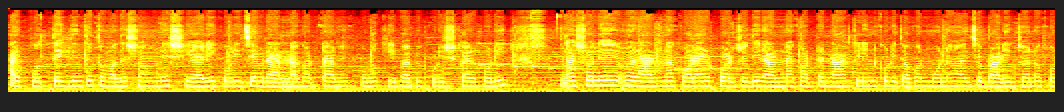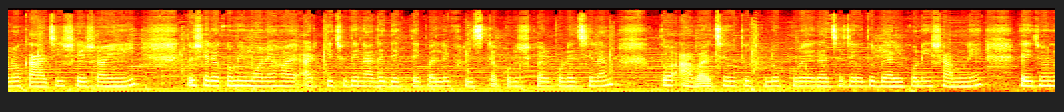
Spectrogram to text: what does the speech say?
আর প্রত্যেক দিন তো তোমাদের সঙ্গে শেয়ারই করি যে রান্নাঘরটা আমি পুরো কীভাবে পরিষ্কার করি। আসলে রান্না করার পর যদি রান্নাঘরটা না ক্লিন করি তখন মনে হয় যে বাড়ির জন্য কোনো কাজই শেষ হয়নি। তো সেরকমই মনে হয়। আর কিছুদিন আগে দেখতে পারলে ফ্রিজটা পরিষ্কার করেছিলাম। তো আবার যেহেতু ধুলো পড়ে গেছে, যেহেতু ব্যালকনির সামনে এই জন্য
